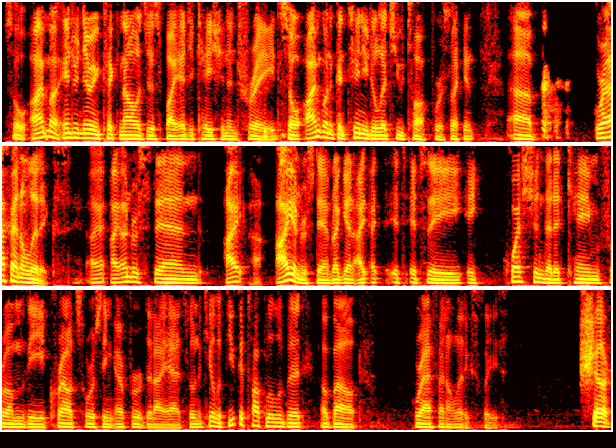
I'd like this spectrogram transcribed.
So I'm an engineering technologist by education and trade. So I'm going to continue to let you talk for a second. Uh, graph analytics. I, I, understand. I I understand, but again, I, I, it's it's a, a question that it came from the crowdsourcing effort that I had. So, Nikhil, if you could talk a little bit about graph analytics, please. Sure.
